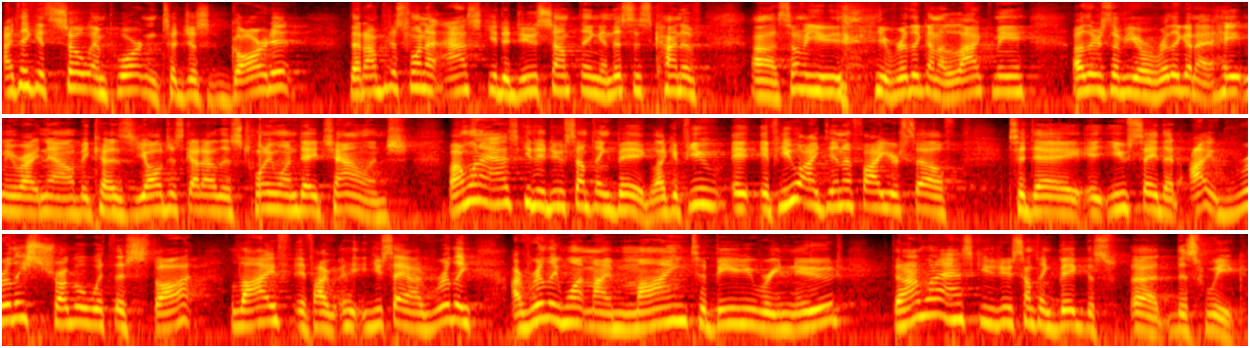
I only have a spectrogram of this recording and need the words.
I think it's so important to just guard it that I just want to ask you to do something. And this is kind of, uh, some of you, you're really going to like me. Others of you are really going to hate me right now because y'all just got out of this 21 day challenge. But I want to ask you to do something big. Like if you, if you identify yourself today, you say that I really struggle with this thought life, if I, you say I really, I really want my mind to be renewed, then I want to ask you to do something big this, uh, this week.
